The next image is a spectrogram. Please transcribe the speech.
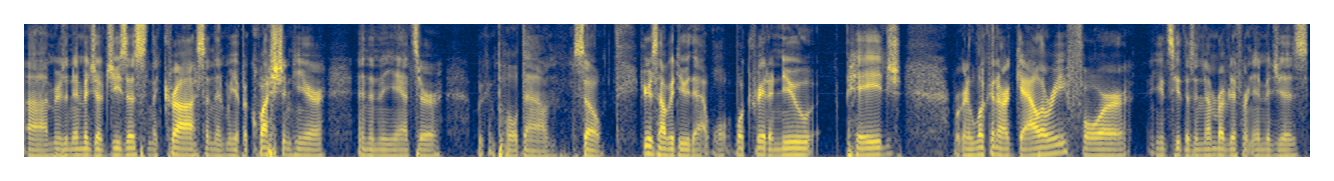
Um, here's an image of Jesus and the cross, and then we have a question here, and then the answer we can pull down. So here's how we do that. We'll, we'll create a new page. We're going to look in our gallery for, you can see there's a number of different images,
